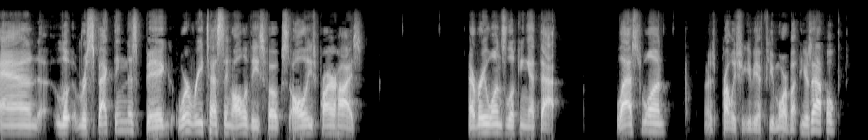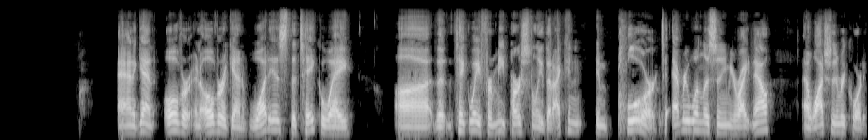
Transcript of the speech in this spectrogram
And look, respecting this big, we're retesting all of these folks, all these prior highs. Everyone's looking at that. Last one, I probably should give you a few more, but here's Apple. And again, over and over again, what is the takeaway? Uh, the, the takeaway for me personally that I can implore to everyone listening to me right now and watching the recording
